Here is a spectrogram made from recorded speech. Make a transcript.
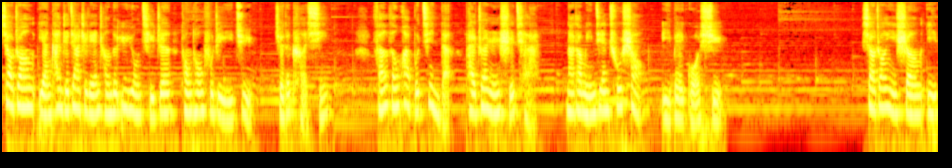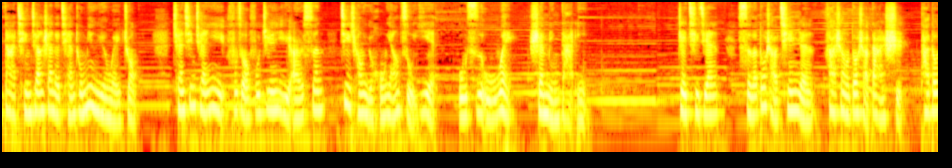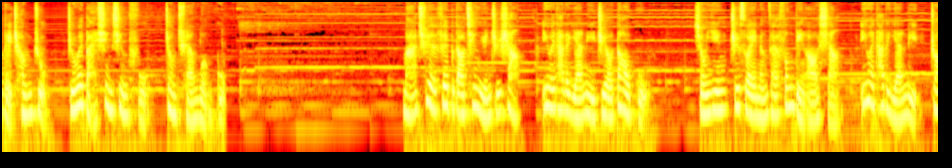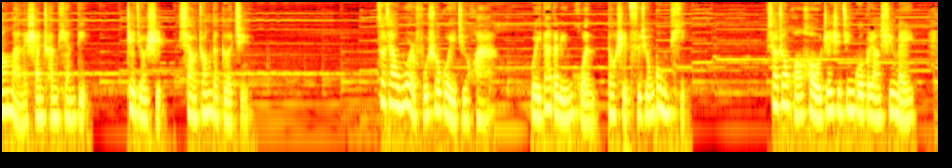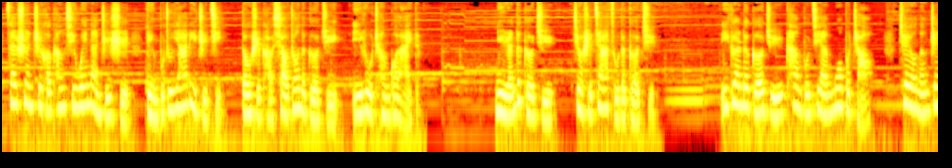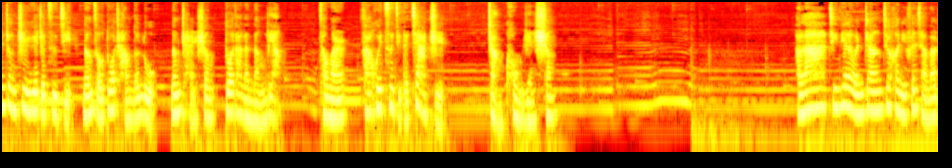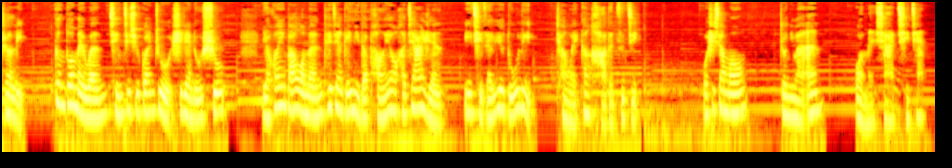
孝庄眼看着价值连城的御用奇珍，通通付之一炬，觉得可惜。凡焚化不尽的，派专人拾起来，拿到民间出售，以备国需。孝庄一生以大清江山的前途命运为重，全心全意辅佐夫君与儿孙继承与弘扬祖业，无私无畏，深明大义。这期间死了多少亲人，发生了多少大事，他都得撑住，只为百姓幸福，政权稳固。麻雀飞不到青云之上，因为它的眼里只有稻谷；雄鹰之所以能在峰顶翱翔，因为它的眼里装满了山川天地。这就是孝庄的格局。作家伍尔夫说过一句话：“伟大的灵魂都是雌雄共体。”孝庄皇后真是巾帼不让须眉，在顺治和康熙危难之时，顶不住压力之际，都是靠孝庄的格局一路撑过来的。女人的格局就是家族的格局，一个人的格局看不见摸不着，却又能真正制约着自己，能走多长的路，能产生多大的能量，从而发挥自己的价值，掌控人生。好啦，今天的文章就和你分享到这里，更多美文请继续关注十点读书，也欢迎把我们推荐给你的朋友和家人，一起在阅读里。成为更好的自己。我是夏萌，祝你晚安，我们下期见。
